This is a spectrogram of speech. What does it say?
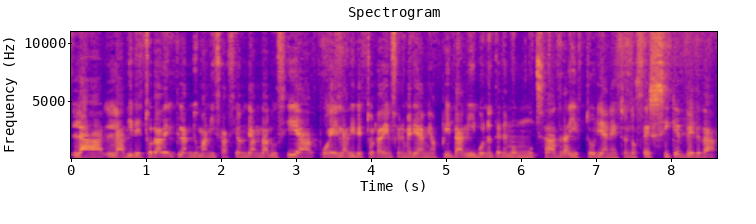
la, directora del plan de humanización de Andalucía, pues la directora de enfermería de mi hospital y bueno, tenemos mucha trayectoria en esto. Entonces sí que es verdad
